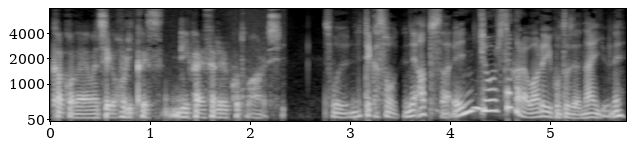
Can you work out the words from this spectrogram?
過去の過ちが掘り返す、理解されることもあるし。そうだよねてかそうだよねあとさ炎上したから悪いことじゃないよね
